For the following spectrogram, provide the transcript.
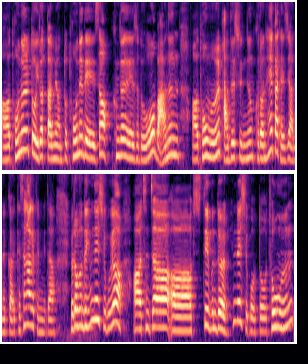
어, 돈을 또 잃었다면 또 돈에 대해서 금전에 대해서도 많은 어, 도움을 받을 수 있는 그런 해가 되지 않을까 이렇게 생각이 듭니다. 여러분들 힘내시고요. 아 진짜 어, 시티 분들 힘내시고 또 좋은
